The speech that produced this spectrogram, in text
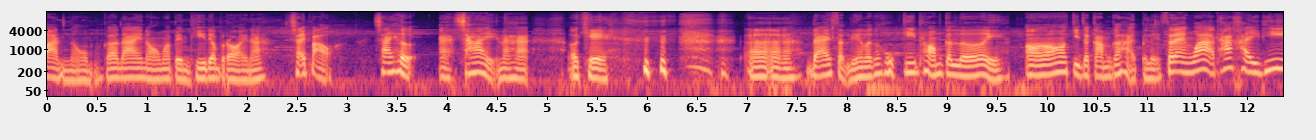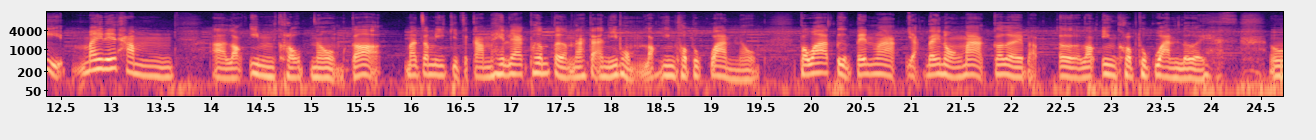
วันนะผมก็ได้น้องมาเป็นที่เรียบร้อยนะ ใช่เปล่า ใช่เหอะอะใช่นะฮะโอเคอ่าได้สัตว์เลี้ยงแล้วก็คุกกี้พร้อมกันเลยอ๋อกิจกรรมก็หายไปเลย แสดงว่าถ้าใครที่ไม่ได้ทำอ่าล็อกอินครบนะผมก็มันจะมีกิจกรรมให้แลกเพิ่มเติมนะ แต่อันนี้ผมล็อกอินครบทุกวันนะผม เพราะว่าตื่นเต้นมากอยากได้น้องมากก็เลยแบบเออล็อกอินครบทุกวันเลยโอ้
